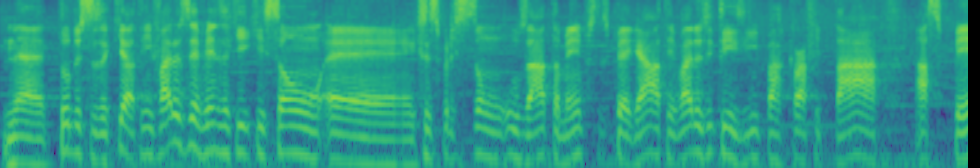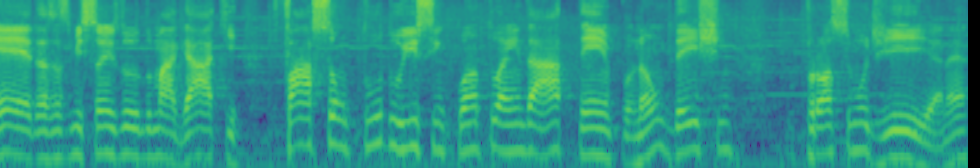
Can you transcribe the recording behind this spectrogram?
né? Todos esses aqui, ó, tem vários eventos aqui que são é, que vocês precisam usar também, pra vocês pegar. Tem vários itenzinhos para craftar, as pedras, as missões do, do Magak. Façam tudo isso enquanto ainda há tempo. Não deixem o próximo dia, né?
